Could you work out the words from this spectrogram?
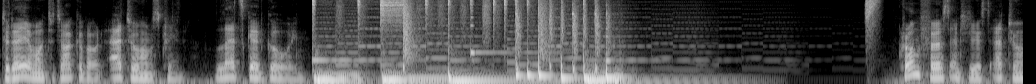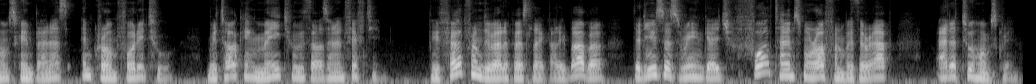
today I want to talk about Add to home screen. Let's get going. Chrome first introduced Add to Home Screen banners in Chrome 42. We're talking May 2015. We've heard from developers like Alibaba that users re-engage four times more often with their app added to home screen.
